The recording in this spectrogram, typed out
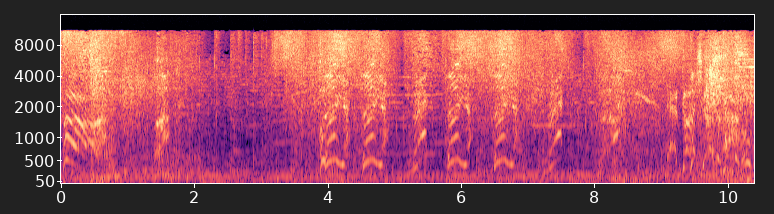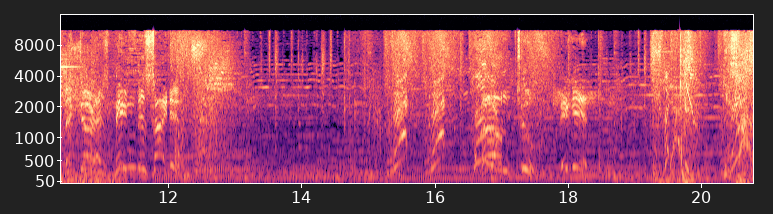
Gotcha! The victor has been decided. Round two. Begin. Guess I'll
